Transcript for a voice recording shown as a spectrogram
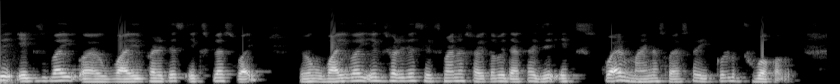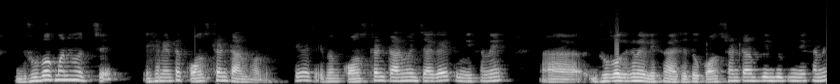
যে x by y varies x plus y এবং y by x varies x minus y তবে দেখায় যে x square minus y square equal to ধ্রুবক হবে। ধ্রুবক মানে হচ্ছে এখানে একটা কনস্ট্যান্ট টার্ম হবে, ঠিক আছে? এবং কনস্ট্যান্ট টার্মের জায়গায় তুমি এখানে ধ্রুবক এখানে লেখা আছে, তো কনস্ট্যান্ট টার্ম কিন্তু তুমি এখানে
